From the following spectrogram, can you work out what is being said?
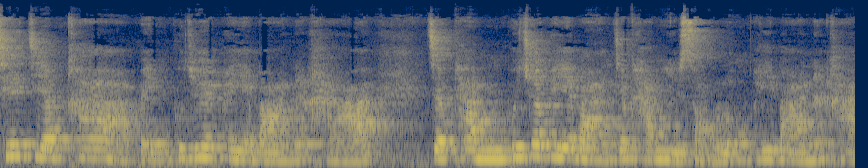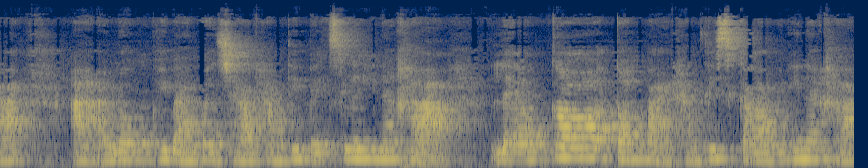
ชื่อเจี๊ยบค่ะ เป็นผู้ช่วยพยาบาลนะคะเจี๊ยบทำผู้ช่วยพยาบาลเจี๊ยบทำอยู่ 2 โรงพยาบาลนะคะอ่าโรงพยาบาลตอนเช้าทำที่เบ็กซ์ลีย์นะคะ แล้วก็ตอนบ่ายทำที่สกาวนี่นะคะ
